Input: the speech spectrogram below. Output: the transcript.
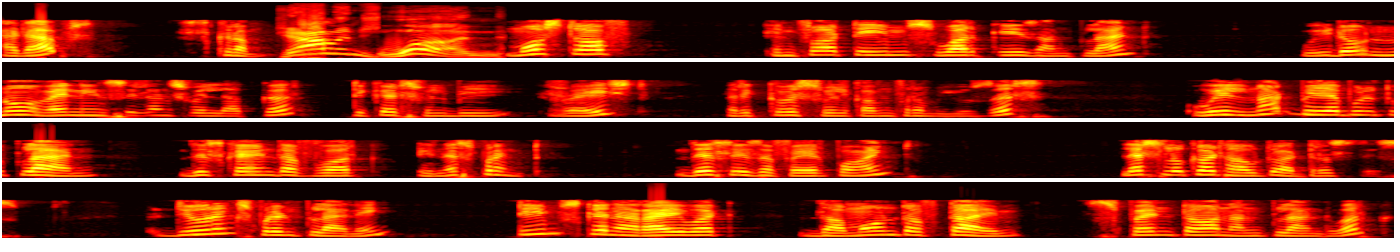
adopts Scrum. Challenge one. Most of infra teams' work is unplanned. We don't know when incidents will occur, tickets will be raised, requests will come from users. We will not be able to plan this kind of work in a sprint. This is a fair point. Let's look at how to address this. During sprint planning, teams can arrive at the amount of time spent on unplanned work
